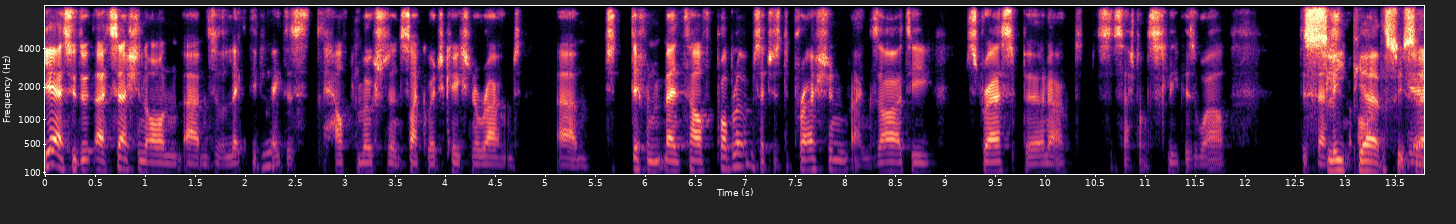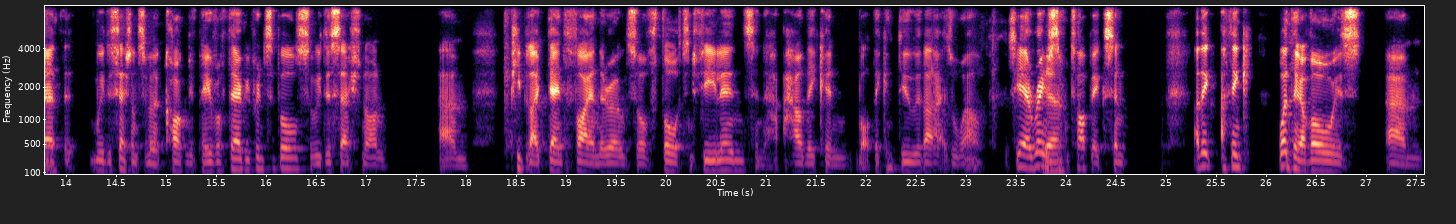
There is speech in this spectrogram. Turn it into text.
Yeah, so the, a session on um, so the, the latest health promotion and psychoeducation around um, different mental health problems such as depression, anxiety, stress, burnout. This is session on sleep as well. This sleep, yeah, that's what you yeah, We did a session on some cognitive behavioral therapy principles. So we did a session on um, people identifying their own sort of thoughts and feelings and how they can what they can do with that as well. So yeah, a range yeah. of different topics. And I think I think one thing I've always um,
